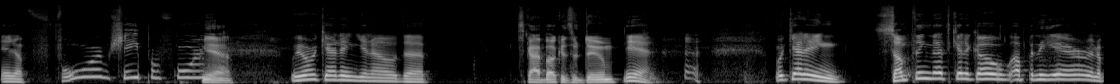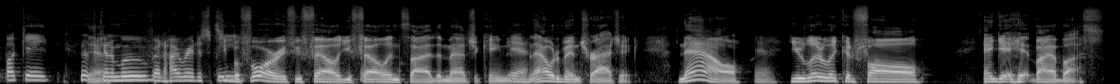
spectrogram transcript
in a form, shape, or form. Yeah. We are getting, you know, the Sky Buckets of Doom. yeah. We're getting something that's gonna go up in the air in a bucket that's Yeah. gonna move at a high rate of speed. See, before, if you fell, you fell inside the Magic Kingdom. Yeah. That would have been tragic. Now, Yeah. you literally could fall and get hit by a bus.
